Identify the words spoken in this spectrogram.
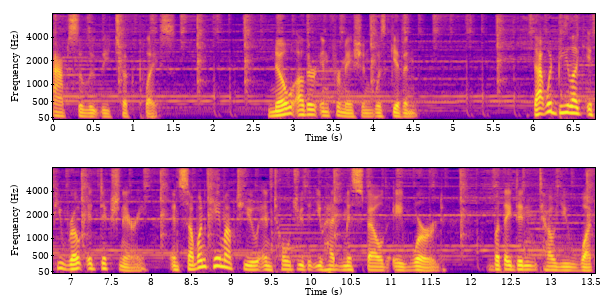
absolutely took place. No other information was given. That would be like if you wrote a dictionary and someone came up to you and told you that you had misspelled a word, but they didn't tell you what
